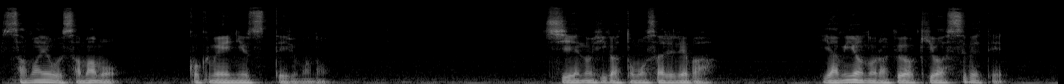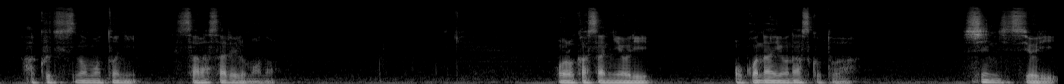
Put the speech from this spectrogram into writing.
さまよう様も克明に映っているもの。知恵の火が灯されれば闇夜の落書きはすべて白日のもとにさらされるもの。愚かさにより行いをなすことは真実より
